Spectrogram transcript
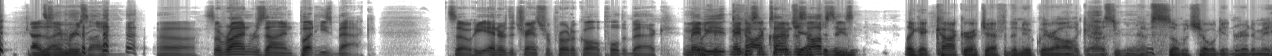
guys. I'm resigning. Uh, so Ryan resigned, but he's back. So he entered the transfer protocol, pulled it back. Maybe Like maybe sometime cockroach this after the- offseason. like a cockroach after the nuclear holocaust. You're gonna have so much trouble getting rid of me.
